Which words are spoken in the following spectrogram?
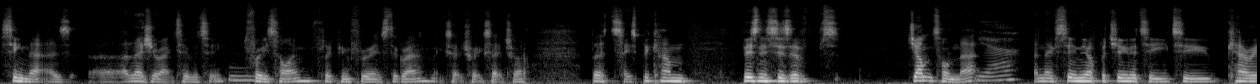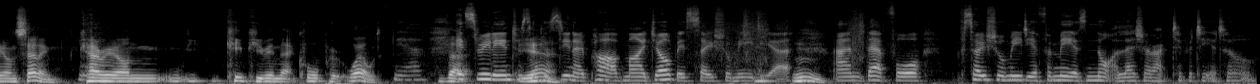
seen that as a leisure activity, Mm. free time, flipping through Instagram, etc., etc. But it's become businesses have jumped on that Yeah, and they've seen the opportunity to carry on selling, Yeah. carry on, keep you in that corporate world. yeah. That, it's really interesting yeah. because, you know, part of my job is social media. Mm, and therefore social media for me is not a leisure activity at all.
